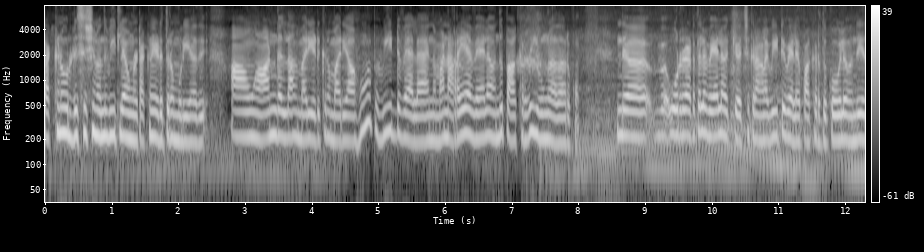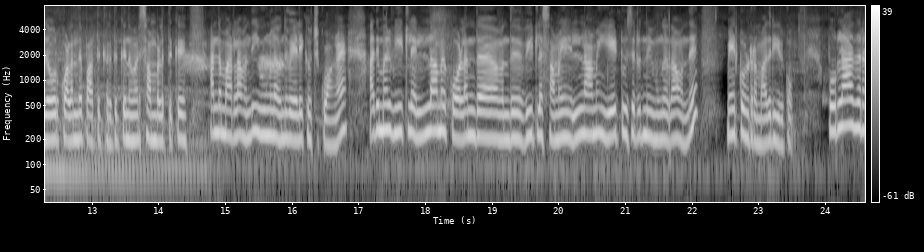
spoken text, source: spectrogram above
டக்குன்னு ஒரு டிசிஷன் வந்து வீட்டில் அவங்க டக்குன்னு எடுத்துட முடியாது. அவங்க ஆண்கள் தான் அந்த மாதிரி எடுக்கிற மாதிரி ஆகும். இப்போ வீட்டு வேலை இந்த மாதிரி நிறைய வேலை வந்து பார்க்குறது இவங்களாக தான் இருக்கும். இந்த ஒரு இடத்துல வேலை வைக்க வச்சுக்கிறாங்களா வீட்டு வேலை பார்க்குறதுக்கோ இல்லை வந்து ஏதோ ஒரு குழந்த பார்த்துக்கிறதுக்கு இந்த மாதிரி சம்பளத்துக்கு அந்த மாதிரிலாம் வந்து இவங்கள வந்து வேலைக்கு வச்சுக்குவாங்க. அதே மாதிரி வீட்டில் எல்லாமே குழந்த வந்து வீட்டில் சமையல் எல்லாமே ஏ டு இருந்து இவங்க தான் வந்து மேற்கொள்கிற மாதிரி இருக்கும். பொருளாதார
